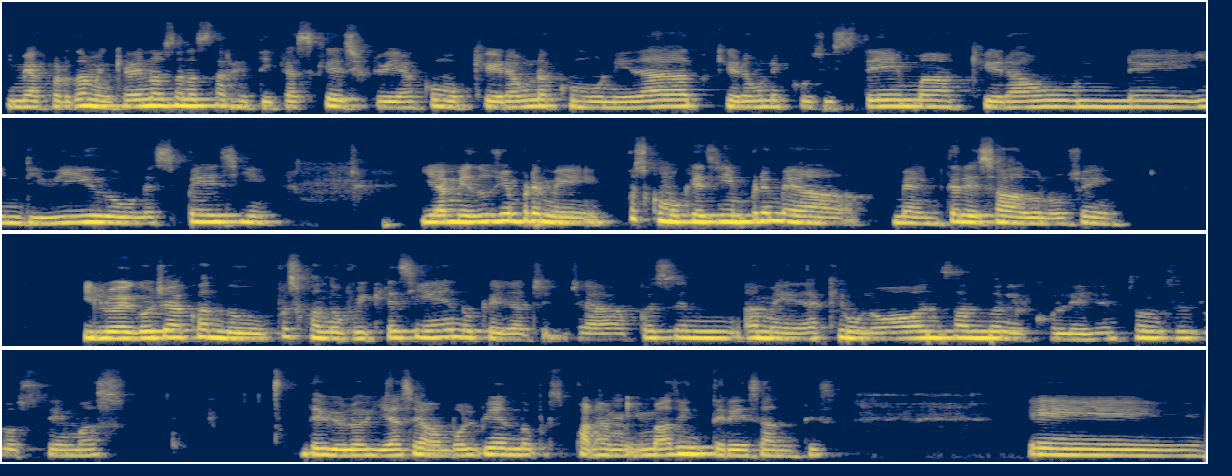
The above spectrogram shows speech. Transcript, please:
Y me acuerdo también que había unas tarjeticas que describían como que era una comunidad, que era un ecosistema, que era un eh, individuo, una especie. Y a mí eso siempre me, pues como que siempre me ha, me ha interesado, no sé. Y luego ya cuando, pues cuando fui creciendo, que ya, ya pues en, a medida que uno va avanzando en el colegio, entonces los temas de biología se van volviendo pues para mí más interesantes. Eh,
